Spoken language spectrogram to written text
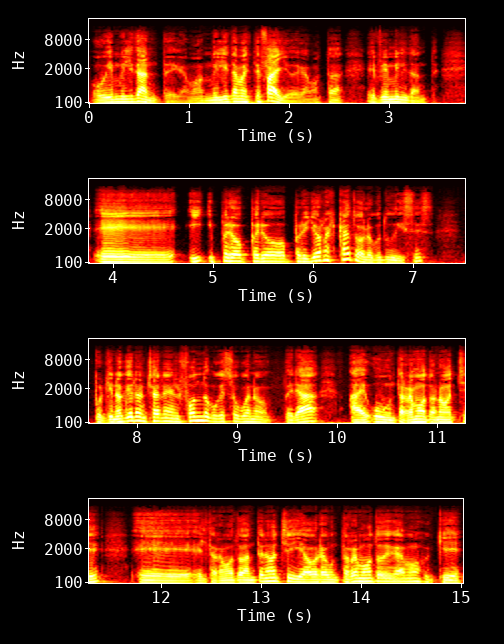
o bien militante, digamos, milítame este fallo, digamos, está, es bien militante. Eh, y- pero, pero, pero yo rescato lo que tú dices, porque no quiero entrar en el fondo, porque eso, bueno, verá, hay- hubo un terremoto anoche, eh, el terremoto de antenoche, y ahora un terremoto, digamos, que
